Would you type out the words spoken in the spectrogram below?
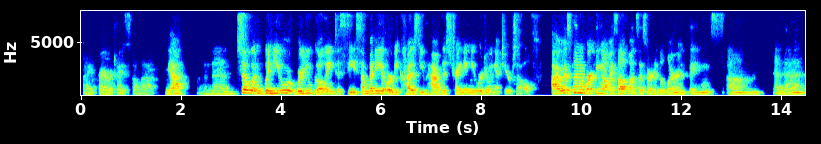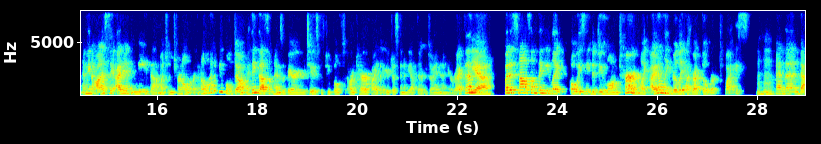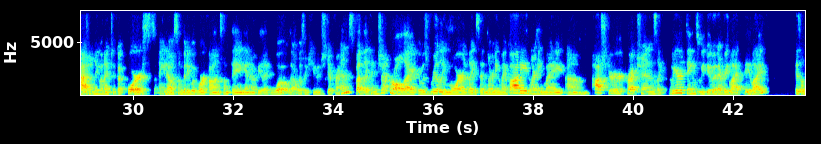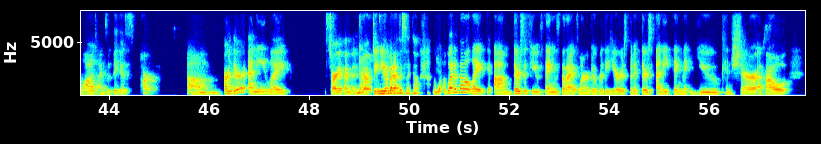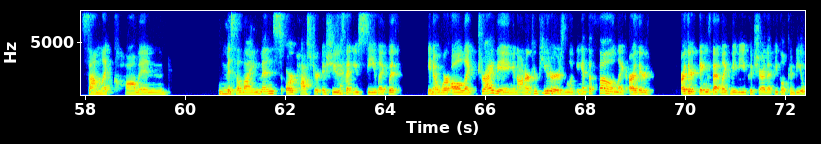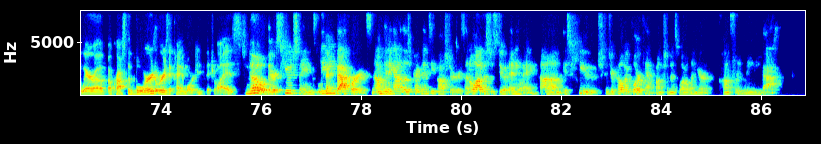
I prioritized all that. Yeah. And then so when when you were you going to see somebody or because you have this training you were doing it to yourself? I was kind of working on myself once I started to learn things. Um, and then, I mean, honestly, I didn't need that much internal work. And a lot of people don't. I think that's sometimes a barrier too, is because people are terrified that you're just going to be up there vagina and your rectum. Yeah but it's not something you like always need to do long term. Like I only really had rectal work twice. Mm-hmm. And then vaginally, when I took a course, you know, somebody would work on something and I would be like, whoa, that was a huge difference. But like in general, like it was really more, like I said, learning my body, learning my um, posture corrections, like weird things we do in every life, day life is a lot of times the biggest part. Um, Are there any like sorry if I'm interrupting no. you, but I was like, oh, what about like, um, there's a few things that I've learned over the years, but if there's anything that you can share about some like common misalignments or posture issues yeah. that you see, like with, you know, we're all like driving and on our computers and looking at the phone, like, are there are there things that like maybe you could share that people can be aware of across the board or is it kind of more individualized? No there's huge things. Leaning okay. backwards not mm-hmm. getting out of those pregnancy postures and a lot of us just do it anyway um, is huge because your pelvic floor can't function as well when you're constantly leaning back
